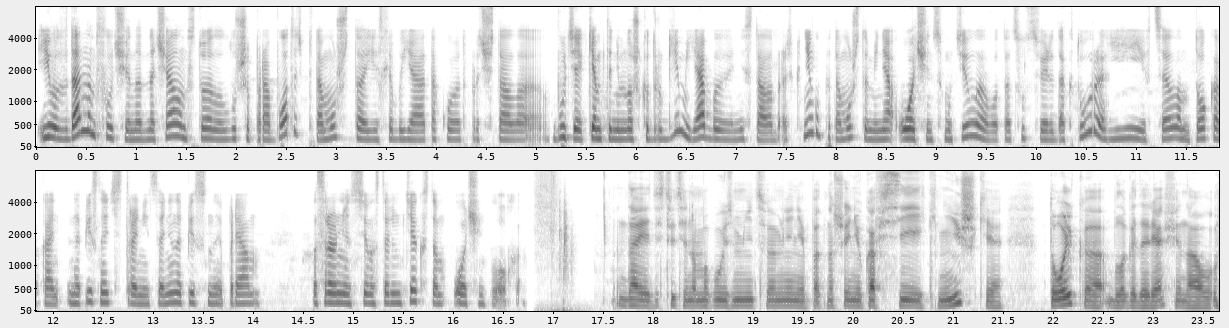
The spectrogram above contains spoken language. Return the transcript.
И вот в данном случае над началом стоило лучше поработать, потому что если бы я такое вот прочитала, будь я кем-то немножко другим, я бы не стала брать книгу, потому что меня очень смутило вот отсутствие редактуры и в целом то, как они, написаны эти страницы. Они написаны прям по сравнению с всем остальным текстом очень плохо. Да, я действительно могу изменить свое мнение по отношению ко всей книжке, только благодаря финалу.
